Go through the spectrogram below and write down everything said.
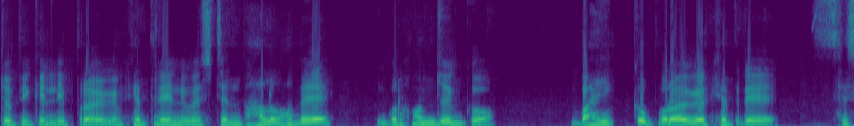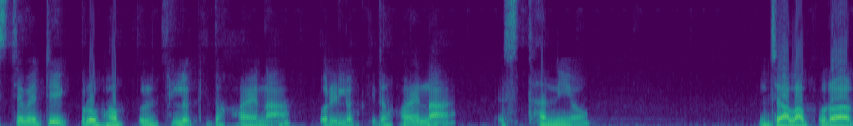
টপিক্যালি প্রয়োগের ক্ষেত্রে নিউস্টেন ভালোভাবে গ্রহণযোগ্য। বাহিক্য প্রয়োগের ক্ষেত্রে সিস্টেমেটিক প্রভাব পরিলক্ষিত হয় না, পরিলক্ষিত হয় না। স্থানীয় জ্বালাপোড়ার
